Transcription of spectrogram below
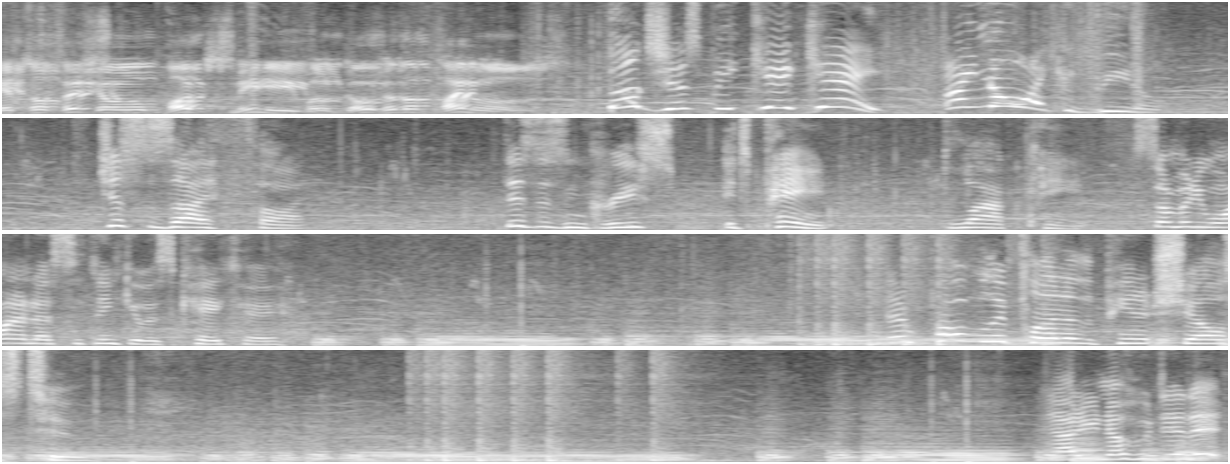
It's official, Bugs Meany will go to the finals. Bugs just beat KK. I know I could beat him. Just as I thought. This isn't grease, it's paint. Black paint. Somebody wanted us to think it was KK. And probably planted the peanut shells too. Now do you know who did it?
